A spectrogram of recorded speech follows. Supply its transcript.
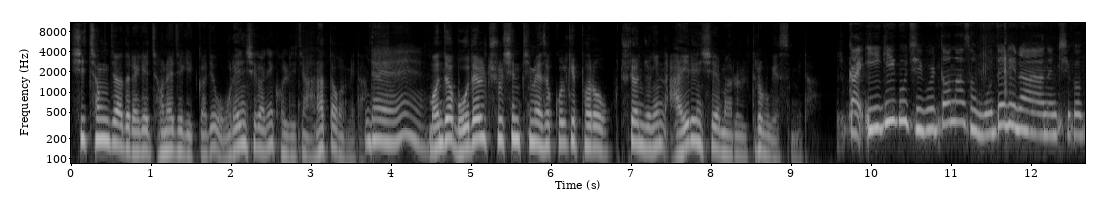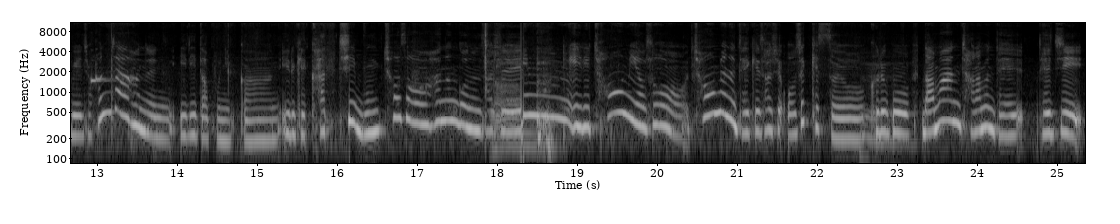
시청자들에게 전해지기까지 오랜 시간이 걸리지 않았다고 합니다. 네. 먼저 모델 출신 팀에서 골키퍼로 출연 중인 아이린 씨의 말을 들어보겠습니다. 그러니까 이기고 지고를 떠나서 모델이라는 직업이 이제 혼자 하는 일이다 보니까 이렇게 같이 뭉쳐서 하는 거는 사실 팀 일이 처음이어서 처음에는 되게 사실 어색했어요. 그리고 나만 잘하면 되, 되지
